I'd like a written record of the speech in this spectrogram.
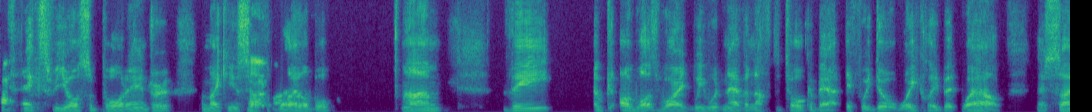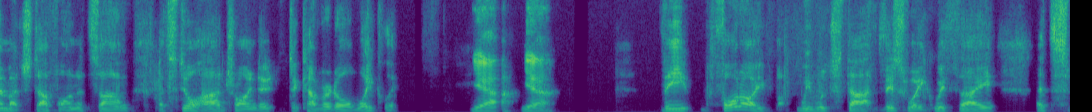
thanks for your support, Andrew, and making yourself no, available. Um, the I was worried we wouldn't have enough to talk about if we do it weekly, but wow, there's so much stuff on. It's um, it's still hard trying to to cover it all weekly. Yeah, yeah. The thought I we would start this week with a it's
